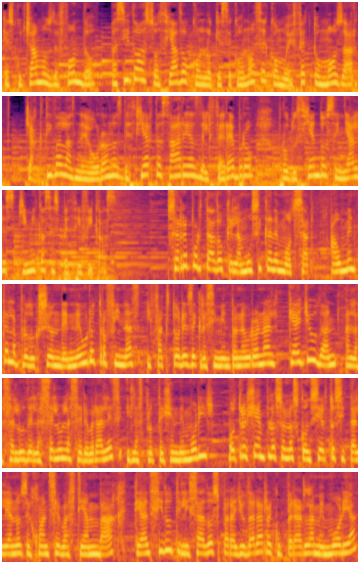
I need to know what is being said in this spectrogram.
que escuchamos de fondo ha sido asociado con lo que se conoce como efecto Mozart que activa las neuronas de ciertas áreas del cerebro produciendo señales químicas específicas. Se ha reportado que la música de Mozart aumenta la producción de neurotrofinas y factores de crecimiento neuronal que ayudan a la salud de las células cerebrales y las protegen de morir. Otro ejemplo son los conciertos italianos de Juan Sebastián Bach que han sido utilizados para ayudar a recuperar la memoria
